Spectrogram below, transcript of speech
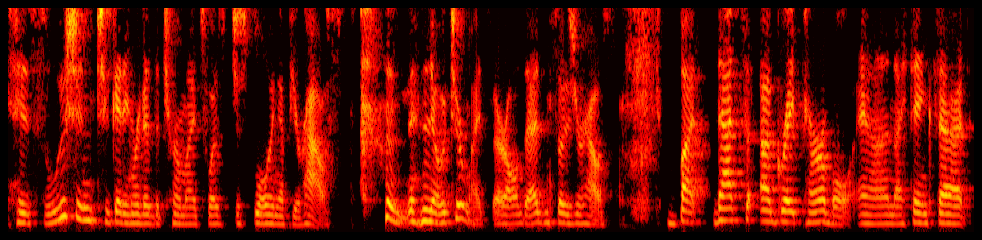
his solution to getting rid of the termites was just blowing up your house. no termites, they're all dead, and so is your house. But that's a great parable. And I think that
